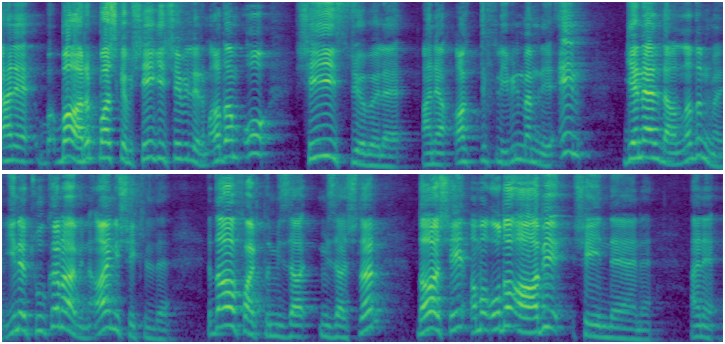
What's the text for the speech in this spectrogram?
hani ba- bağırıp başka bir şeye geçebilirim. Adam o şeyi istiyor böyle hani aktifliği bilmem neyi. En genelde anladın mı? Yine Tuğkan abinin aynı şekilde. Daha farklı miza, mizaçlar. Daha şey ama o da abi şeyinde yani. Hani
